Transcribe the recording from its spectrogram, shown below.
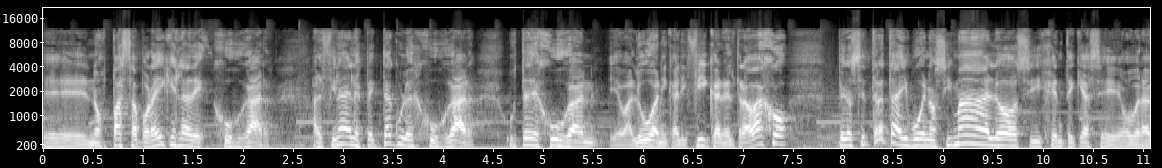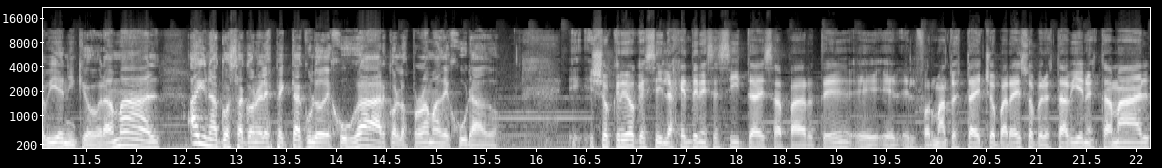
eh, nos pasa por ahí, que es la de juzgar. Al final el espectáculo es juzgar. Ustedes juzgan, evalúan y califican el trabajo, pero se trata, hay buenos y malos, y gente que hace obra bien y que obra mal. Hay una cosa con el espectáculo de juzgar, con los programas de jurado. Eh, Yo creo que sí, la gente necesita esa parte, eh, el, el formato está hecho para eso, pero está bien o está mal,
